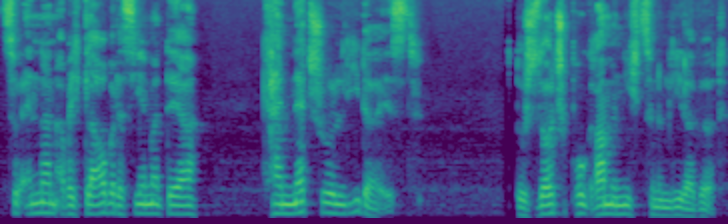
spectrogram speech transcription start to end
zu ändern. Aber ich glaube, dass jemand, der kein Natural Leader ist, durch solche Programme nicht zu einem Leader wird.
